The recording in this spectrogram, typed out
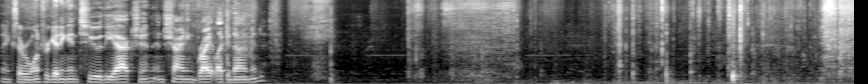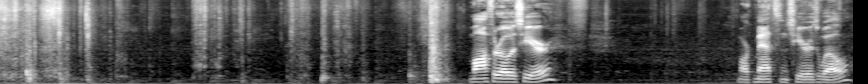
Thanks, everyone, for getting into the action and shining bright like a diamond. Mothro is here. Mark Matson's here as well.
